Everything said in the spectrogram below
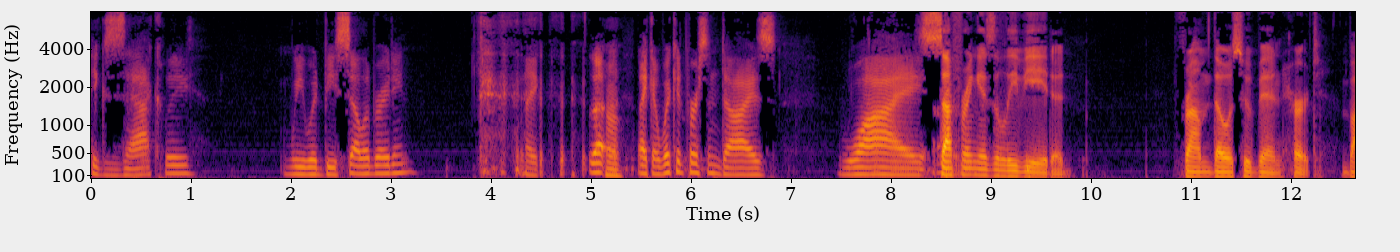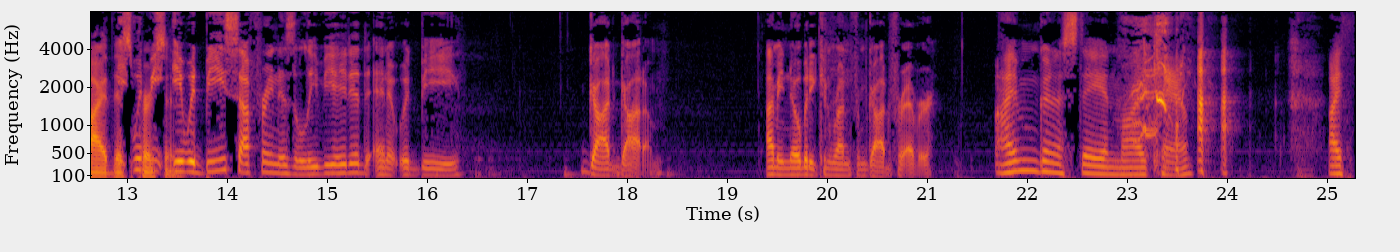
exactly we would be celebrating? Like li- like a wicked person dies, why Suffering is alleviated from those who've been hurt by this it would person. be it would be suffering is alleviated, and it would be God got him. I mean, nobody can run from God forever. I'm gonna stay in my camp. I th-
